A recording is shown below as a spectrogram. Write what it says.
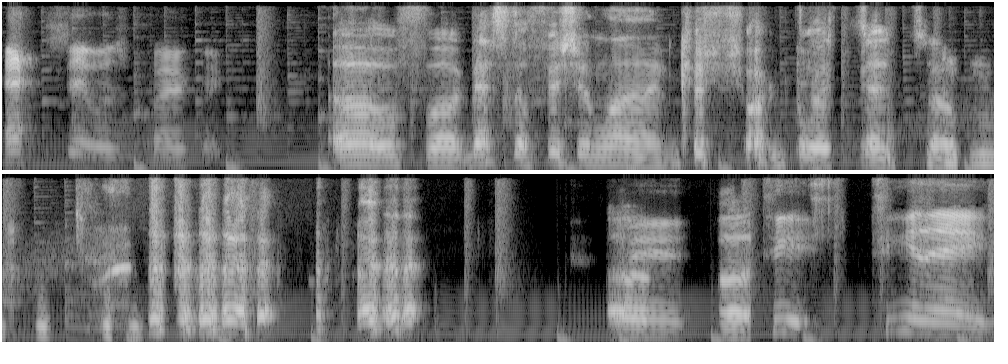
That shit was perfect. oh fuck, that's the fishing line. Because Shark Boy said so. oh Man, fuck. T- TNA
